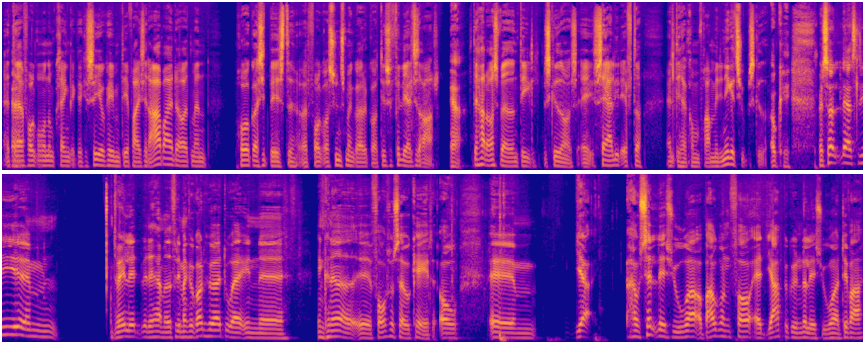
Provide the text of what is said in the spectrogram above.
at ja. der er folk rundt omkring, der kan se, okay, men det er faktisk et arbejde, og at man prøver at gøre sit bedste, og at folk også synes, man gør det godt. Det er selvfølgelig altid rart. Ja, Det har der også været en del beskeder også af, særligt efter alt det her kommer frem med de negative beskeder. okay. Men så lad os lige øhm, dvæle lidt ved det her med, fordi man kan godt høre, at du er en øh, inkarneret øh, forsvarsadvokat, og øh, jeg har jo selv læst jura, og baggrunden for, at jeg begyndte at læse jura, det var,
